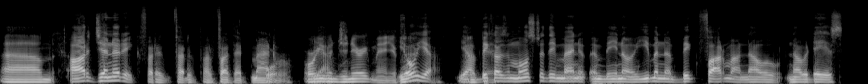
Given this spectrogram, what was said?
um, or generic for, for, for, for that matter, or, or yeah. even generic manufacturing. Oh yeah, yeah. Okay. Because most of the manu- you know even a big pharma now nowadays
